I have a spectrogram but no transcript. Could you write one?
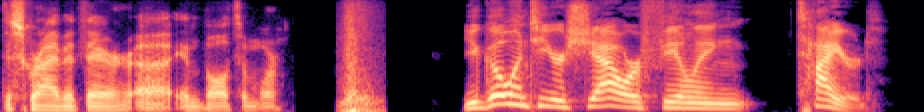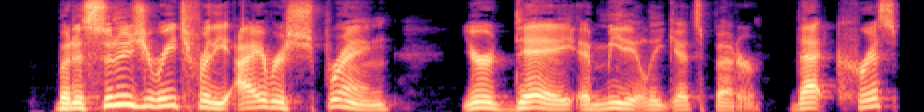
describe it there uh, in Baltimore. You go into your shower feeling tired, but as soon as you reach for the Irish Spring, your day immediately gets better. That crisp,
